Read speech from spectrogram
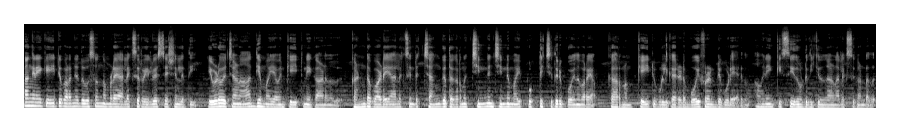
അങ്ങനെ കേറ്റ് പറഞ്ഞ ദിവസം നമ്മുടെ അലക്സ് റെയിൽവേ സ്റ്റേഷനിലെത്തി. ഇവിടെ വെച്ചാണ് ആദ്യമായി അവൻ കെയ്റ്റിനെ കാണുന്നത്. കണ്ടപാടെ അലക്സിന്റെ ചങ്ക് തകർന്ന് ചിഹ്നം ചിഹ്നമായി പൊട്ടിച്ചിതറിപ്പോയെന്ന് പറയാം. കാരണം കേറ്റ് പുള്ളിക്കാരുടെ ബോയ് ഫ്രണ്ടിന്റെ കൂടെയായിരുന്നു. അവനെയും കിസ് ചെയ്തുകൊണ്ടിരിക്കുന്നതാണ് അലക്സ് കണ്ടത്.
